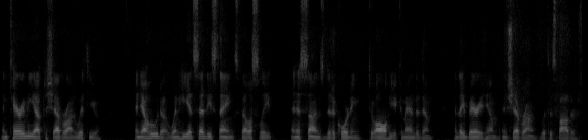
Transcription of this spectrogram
and carry me up to Chevron with you. And Yehuda, when he had said these things, fell asleep, and his sons did according to all he had commanded them, and they buried him in Chevron with his fathers.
